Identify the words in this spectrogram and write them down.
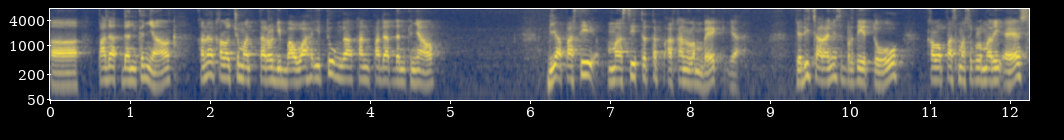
uh, padat dan kenyal karena kalau cuma taruh di bawah itu nggak akan padat dan kenyal. Dia pasti masih tetap akan lembek ya. Jadi caranya seperti itu. Kalau pas masuk lemari es,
